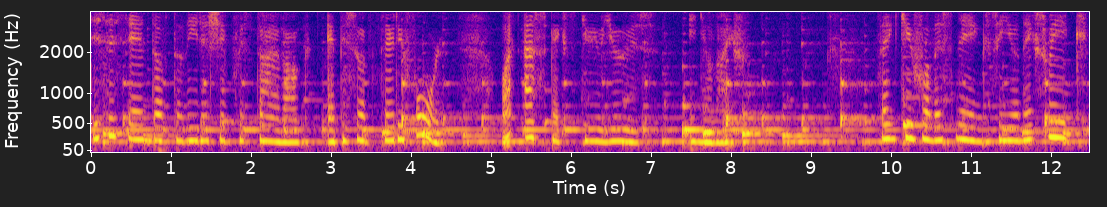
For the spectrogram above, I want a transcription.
This is the end of the Leadership with Dialogue, episode 34. What aspects do you use in your life? Thank you for listening. See you next week.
